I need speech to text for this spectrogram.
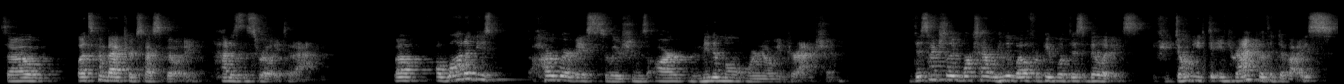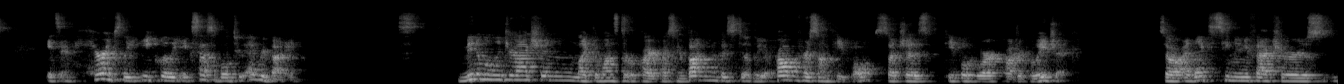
So let's come back to accessibility. How does this relate to that? Well, a lot of these hardware-based solutions are minimal or no interaction. This actually works out really well for people with disabilities. If you don't need to interact with a device, it's inherently equally accessible to everybody. Minimal interaction, like the ones that require pressing a button, could still be a problem for some people, such as people who are quadriplegic. So I'd like to see manufacturers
